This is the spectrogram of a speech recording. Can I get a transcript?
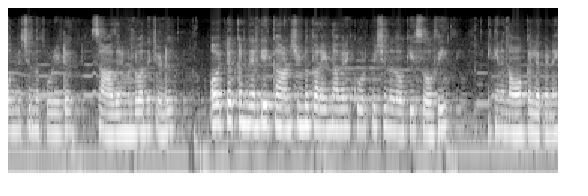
ഒന്നിച്ചൊന്ന് കൂടിയിട്ട് സാധനം കൊണ്ടുവന്നിട്ടുണ്ട്. ഒറ്റക്കണ്ണിറക്കി കാണിച്ചുകൊണ്ട് പറയുന്ന അവനെ കൂർപ്പിച്ചെന്ന് നോക്കി സോഫി. ഇങ്ങനെ നോക്കല്ല പെണേ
